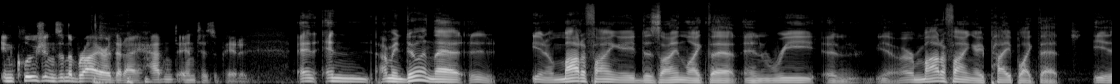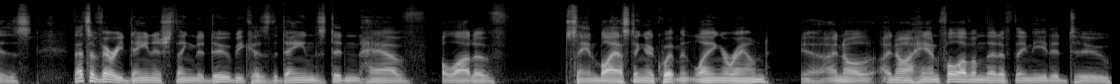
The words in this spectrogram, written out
inclusions in the briar that I hadn't anticipated. And and I mean, doing that, uh, you know, modifying a design like that and re and you know, or modifying a pipe like that is that's a very Danish thing to do because the Danes didn't have a lot of sandblasting equipment laying around. Yeah, I know. I know a handful of them that if they needed to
